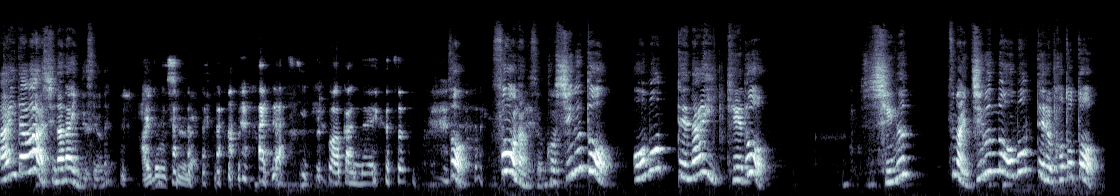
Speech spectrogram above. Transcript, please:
間は死なないんですよね間は死なないはいらしいわかんないよそうそうなんですよ。こう死ぬと思ってないけど死ぬつまり自分の思ってることと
